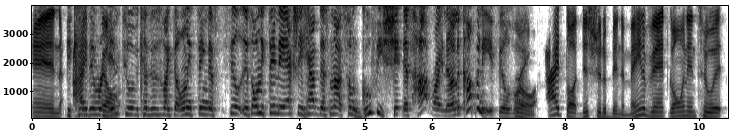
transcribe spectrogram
and because I they were felt- into it because it's like the only thing that's feel it's the only thing they actually have that's not some goofy shit that's hot right now in the company. It feels like. I thought this should have been the main event going into it,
